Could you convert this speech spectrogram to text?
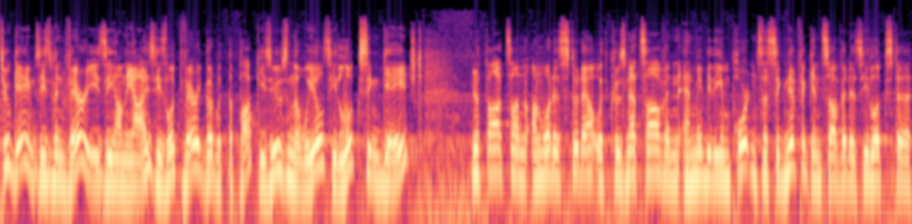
two games. He's been very easy on the eyes. He's looked very good with the puck. He's using the wheels. He looks engaged. Your thoughts on, on what has stood out with Kuznetsov and, and maybe the importance, the significance of it as he looks to,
